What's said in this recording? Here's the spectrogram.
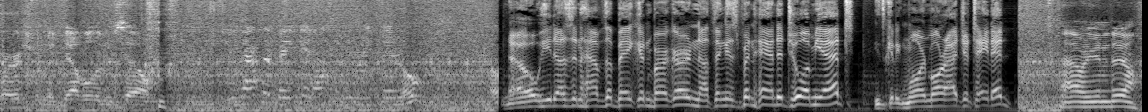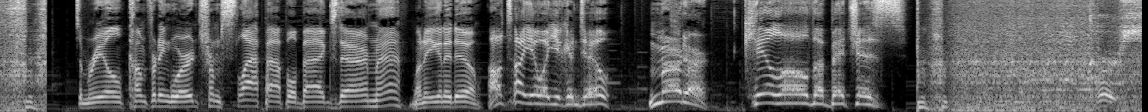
curse from the devil himself. you have the bacon also right there? Nope. No, he doesn't have the bacon burger. Nothing has been handed to him yet. He's getting more and more agitated. Uh, what are you gonna do? Some real comforting words from Slap Apple Bags there. Meh, what are you gonna do? I'll tell you what you can do. Murder! Kill all the bitches! curse.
